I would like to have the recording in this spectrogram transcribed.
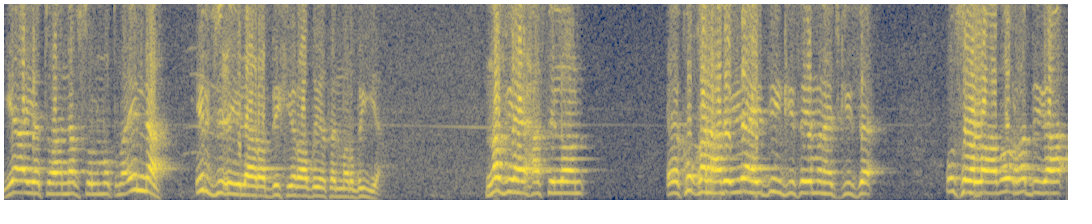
yaa ayatuha nafsu lmuطma'ina irjici ilaa rabbiki raadiyata mardiya naf yahay xasiloon ee ku qanacday ilaahay diinkiisa iyo manhajkiisa u soo laabo rabbiga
